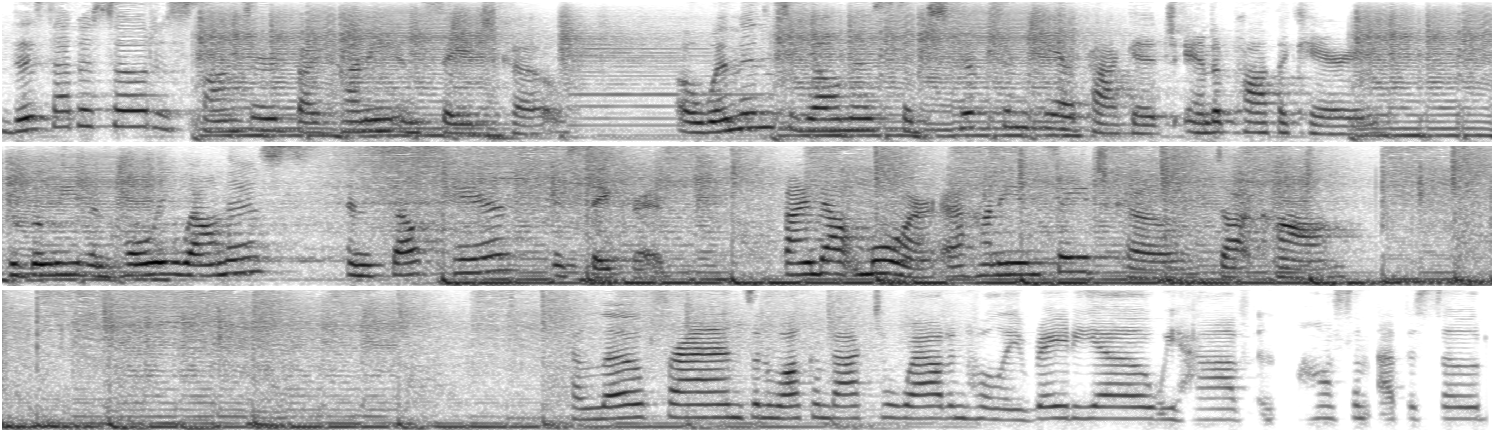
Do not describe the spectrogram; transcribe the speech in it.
This episode is sponsored by Honey and Sage Co., a women's wellness subscription care package and apothecary who believe in holy wellness and self care is sacred. Find out more at honeyandsageco.com. Hello, friends, and welcome back to Wild and Holy Radio. We have an awesome episode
